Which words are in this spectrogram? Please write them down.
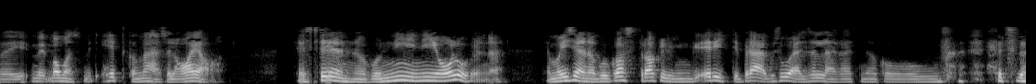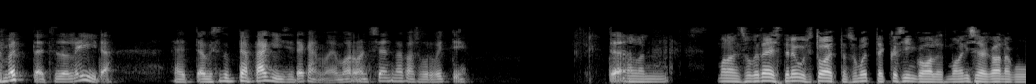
või, vabandust, hetk on vähe, selle aja ja see on nagu nii, nii oluline. ja ma ise nagu ka struggle in eriti praegu suvel sellega, et nagu, et seda võtta, et seda leida. et aga seda peab vägisi tegema ja ma arvan, et see on väga suur võti. ma olen, ma olen sinuga täiesti nõus ja toetan su mõtteid ka siinkohal, et ma olen ise ka nagu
